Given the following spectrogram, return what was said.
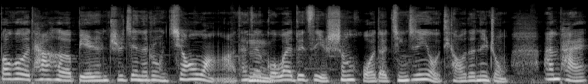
包括他和别人之间的这种交往啊，他在国外对自己生活的井井有条的那种安排。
